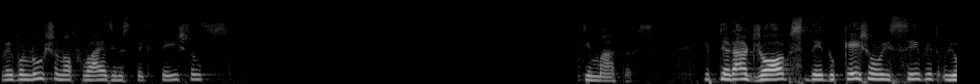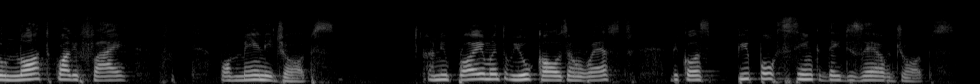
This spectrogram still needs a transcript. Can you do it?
revolution of rising expectations, matters. If there are jobs, the education received will not qualify for many jobs. Unemployment will cause unrest because people think they deserve jobs.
